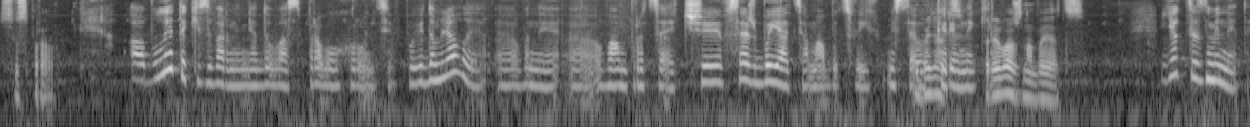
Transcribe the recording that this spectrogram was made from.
Всю справу. А були такі звернення до вас правоохоронців? Повідомляли е, вони е, вам про це? Чи все ж бояться, мабуть, своїх місцевих Бояться, керівників? переважно бояться. Як це змінити?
